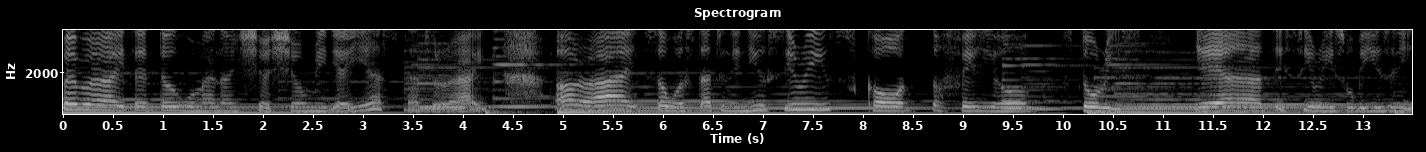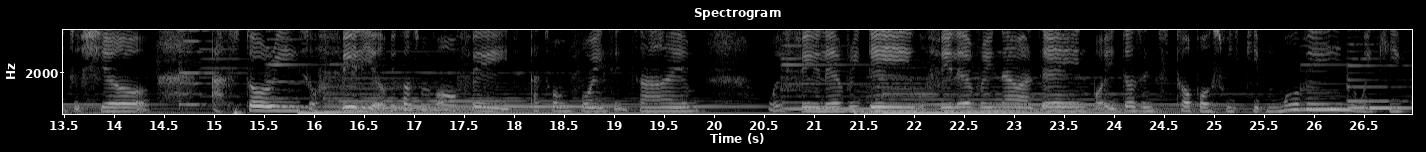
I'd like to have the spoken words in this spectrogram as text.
favorite adult woman on social media. Yes, that's right. Alright, so we're starting a new series called The Failure Stories. Yeah, this series will be using it to share our stories of failure because we've all failed at one point in time we fail every day, we fail every now and then, but it doesn't stop us. We keep moving, we keep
